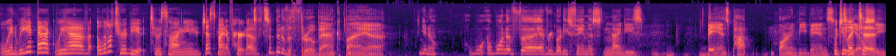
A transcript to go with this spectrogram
when we get back, we have a little tribute to a song you just might have heard of. It's a bit of a throwback by uh, you know, w- one of uh, everybody's famous '90s bands, pop R&B bands. Would you like to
